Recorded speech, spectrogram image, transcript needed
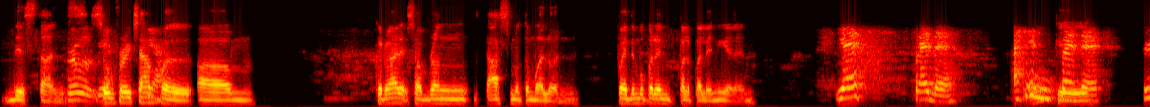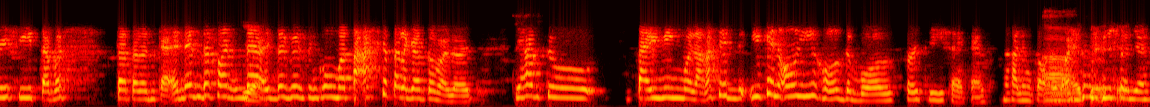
distance. Rule, so yeah. for example, um kunwari sobrang taas mo tumalon, pwede mo pa rin palpalin ganun. Yes, pwede. As in, Okay. pwede. Three feet, tapos tatalon ka. And then the fun, Yeah. the, the good thing, kung mataas ka talaga tumalon, you have to timing mo lang. Kasi you can only hold the ball for three seconds. Nakalimutan ko Ah, ba okay, okay. version yun.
